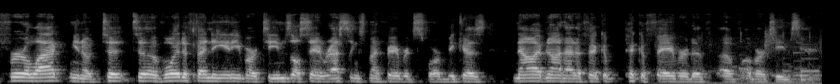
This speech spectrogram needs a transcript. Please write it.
for a lack, you know, to to avoid offending any of our teams, I'll say wrestling's my favorite sport because now I've not had to pick a pick a favorite of, of, of our teams here.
